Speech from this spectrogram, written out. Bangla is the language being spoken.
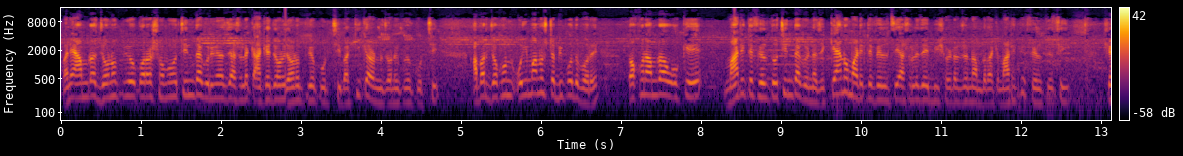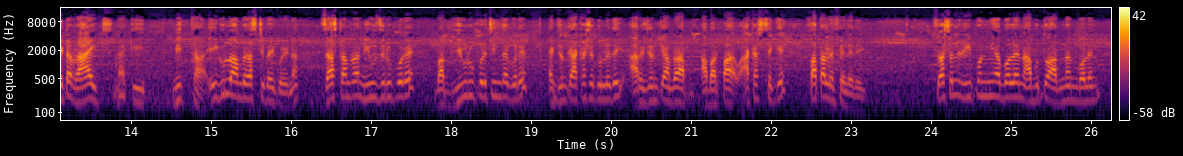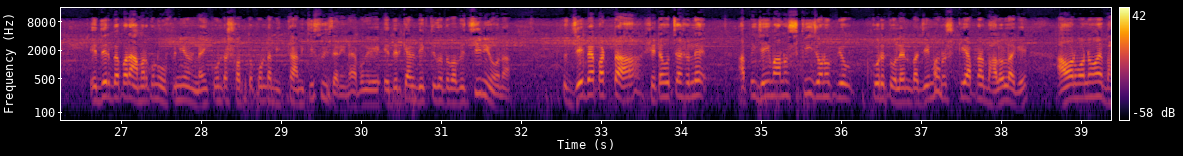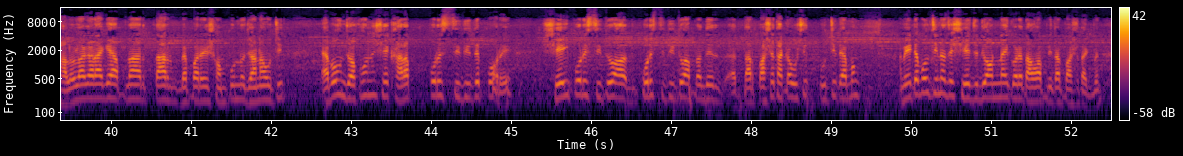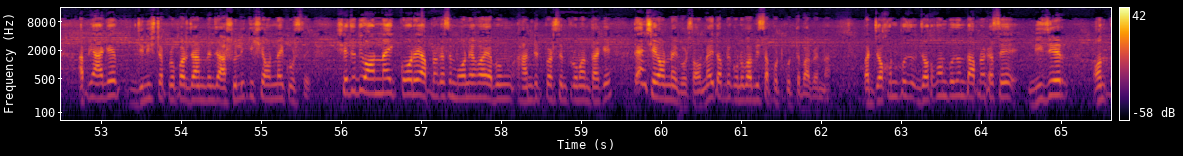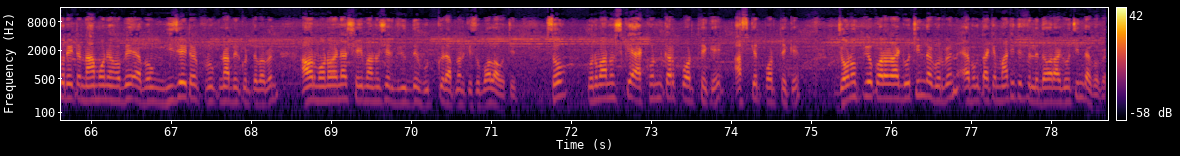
মানে আমরা জনপ্রিয় করার সময় চিন্তা করি না যে আসলে কাকে জন- জনপ্রিয় করছি বা কী কারণে জনপ্রিয় করছি। আবার যখন ওই মানুষটা বিপদে পড়ে, তখন আমরা ওকে মাটিতে ফেলতেও চিন্তা করি না যে কেন মাটিতে ফেলছি? আসলে যে বিষয়টার জন্য আমরা তাকে মাটিতে ফেলতেছি, সেটা রাইট নাকি মিথ্যা? এইগুলো আমরা জাস্টিফাই করি না। জাস্ট আমরা নিউজের উপরে বা ভিউর উপরে চিন্তা করে একজনকে আকাশে তুলে দিই, আরেকজনকে আমরা আবার আকাশ থেকে পাতালে ফেলে দিই। তো আসলে রিপন মিয়া বলেন, আবু তো আদনান বলেন, এদের ব্যাপারে আমার কোনো ওপিনিয়ন নাই, কোনটা সত্য, কোনটা মিথ্যা আমি কিছুই জানি না এবং এদেরকে আমি ব্যক্তিগতভাবে চিনিও না। তো যে ব্যাপারটা, সেটা হচ্ছে আসলে আপনি যেই মানুষকেই জনপ্রিয় করে তোলেন বা যেই মানুষ কি আপনার ভালো লাগে, আমার মনে হয় ভালো লাগার আগে আপনার, তার ব্যাপারে সম্পূর্ণ জানা উচিত। এবং যখন সে খারাপ পরিস্থিতিতে পড়ে, সেই পরিস্থিতি পরিস্থিতিতেও আপনাদের, তার পাশে থাকা উচিত উচিত এবং আমি এটা বলছি না যে সে যদি অন্যায় করে, তাও আপনি তার পাশে থাকবেন। আপনি আগে জিনিসটা প্রপার জানবেন যে আসলে কি সে অন্যায় করছে। সে যদি অন্যায় করে আপনার কাছে মনে হয় এবং হান্ড্রেড পার্সেন্ট প্রমাণ থাকে দেন সে অন্যায় করছে। অন্যায় তো আপনি কোনোভাবেই সাপোর্ট করতে পারবেন না। বাট যখন যতক্ষণ পর্যন্ত আপনার কাছে নিজের অন্তরে এটা না মনে হবে এবং নিজে এটার প্রুফ না বের করতে পারবেন, আমার মনে হয় না সেই মানুষের বিরুদ্ধে হুট করে আপনার কিছু বলা উচিত। সো কোনো মানুষকে এখনকার পর থেকে, আজকের পর থেকে জনপ্রিয় করার আগেও চিন্তা করবেন এবং তাকে মাটিতে ফেলে দেওয়ার আগেও চিন্তা করবেন।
